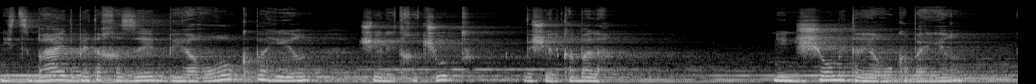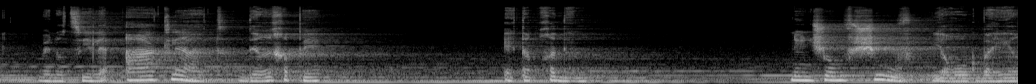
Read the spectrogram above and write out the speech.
נצבע את בית החזה בירוק בהיר של התחדשות ושל קבלה. ננשום את הירוק הבהיר ונוציא לאט לאט דרך הפה את הפחדים. ננשום שוב ירוק בהיר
